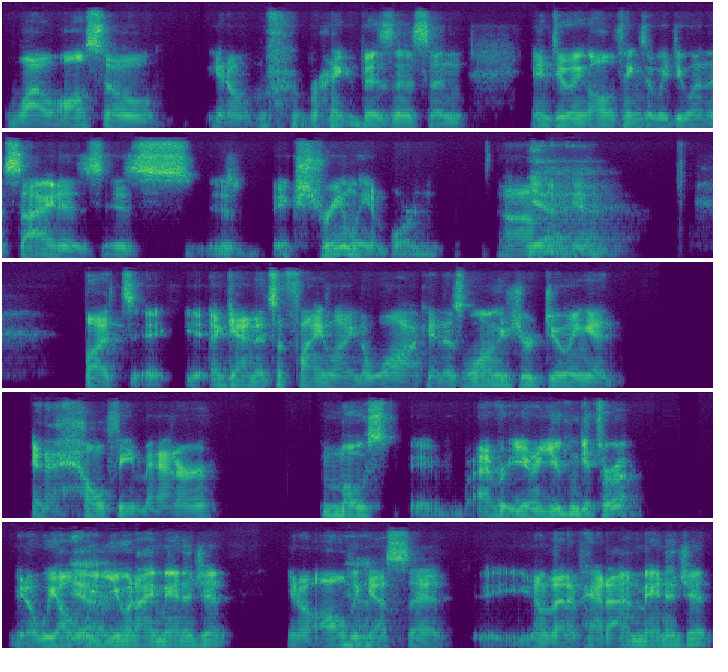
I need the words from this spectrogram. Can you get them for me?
while also, you know, running a business and and doing all the things that we do on the side is is is extremely important. Um, yeah, yeah. But eh, again, it's a fine line to walk, and as long as you're doing it in a healthy manner, most eh, ever you know you can get through it. You know, we all yeah. we, you and I manage it you know all yeah. the guests that eh, you know that I've had on manage it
